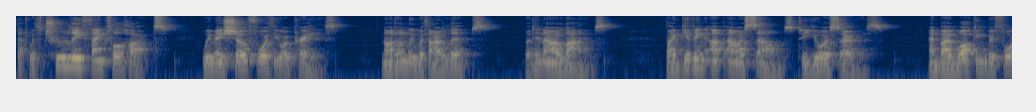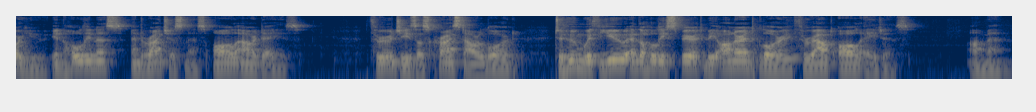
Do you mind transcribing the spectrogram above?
that with truly thankful hearts we may show forth your praise, not only with our lips, but in our lives, by giving up ourselves to your service, and by walking before you in holiness and righteousness all our days. Through Jesus Christ our Lord, to whom with you and the Holy Spirit be honor and glory throughout all ages. Amen.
